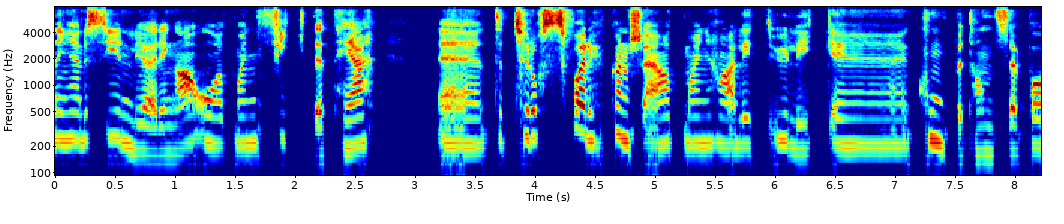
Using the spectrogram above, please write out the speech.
den her synliggjøringa, og at man fikk det til. Eh, til tross for kanskje at man har litt ulik eh, kompetanse på,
